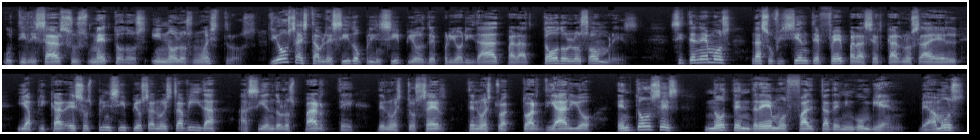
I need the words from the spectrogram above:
utilizar sus métodos y no los nuestros. Dios ha establecido principios de prioridad para todos los hombres si tenemos la suficiente fe para acercarnos a Él y aplicar esos principios a nuestra vida, haciéndolos parte de nuestro ser, de nuestro actuar diario, entonces no tendremos falta de ningún bien. Veamos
